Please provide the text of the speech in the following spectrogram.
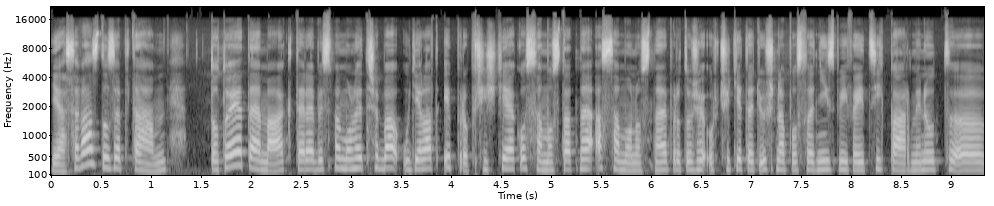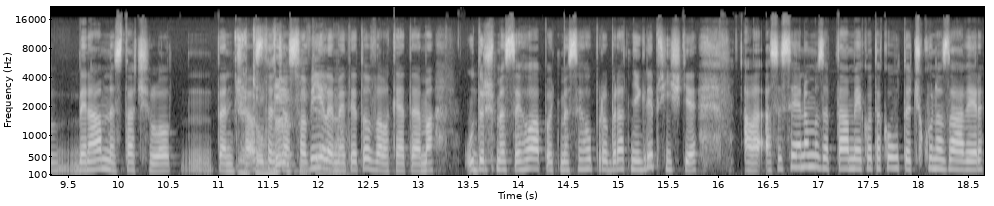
Já se vás dozeptám, Toto je téma, které bychom mohli třeba udělat i pro příště jako samostatné a samonosné, protože určitě teď už na posledních zbývajících pár minut eh, by nám nestačilo ten čas, ten časový téma. limit, je to velké téma. Udržme si ho a pojďme si ho probrat někdy příště. Ale asi se jenom zeptám jako takovou tečku na závěr,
